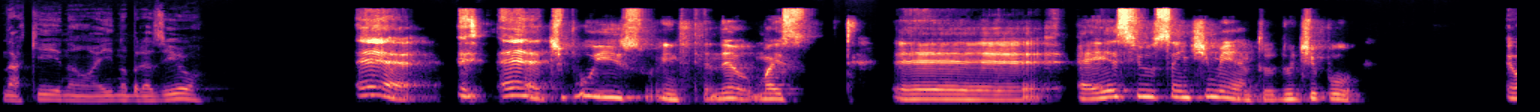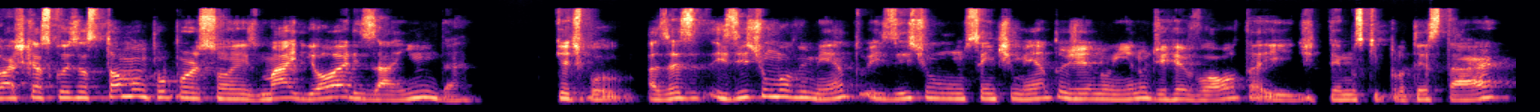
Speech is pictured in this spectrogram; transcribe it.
Daqui, não, aí no Brasil? É, é, é tipo isso, entendeu? Mas é, é esse o sentimento do tipo. Eu acho que as coisas tomam proporções maiores ainda porque, tipo, às vezes existe um movimento, existe um sentimento genuíno de revolta e de temos que protestar.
